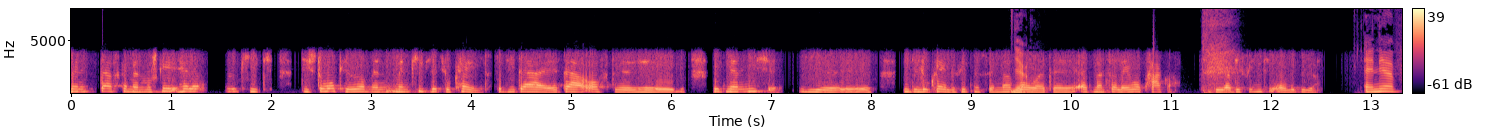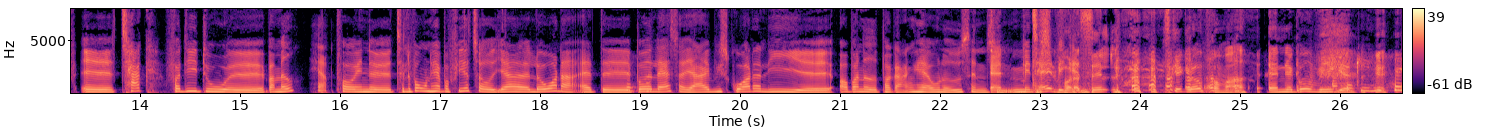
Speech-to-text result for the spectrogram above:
men der skal man måske heller ikke kigge de store kæder, men, men kigge lidt lokalt, fordi der, der er ofte øh, lidt mere niche i, øh, i de lokale fitnesscenter, ja. hvor at, øh, at man så laver pakker. Det, og det findes i alle byer. Anja, øh, tak fordi du øh, var med her på en øh, telefon her på Firtoget. Jeg lover dig, at øh, både Lasse og jeg, vi squatter lige øh, op og ned et par gange her under udsendelsen. Ja, mens tal for dig selv. du skal ikke love for meget. Anja, god weekend. Så kan I lige se,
